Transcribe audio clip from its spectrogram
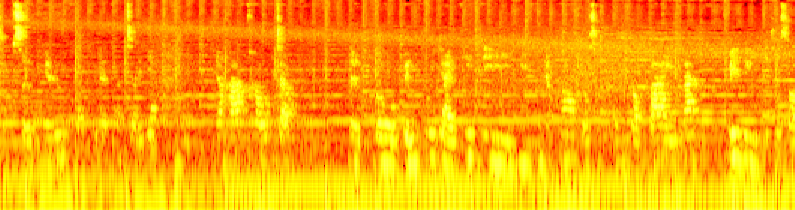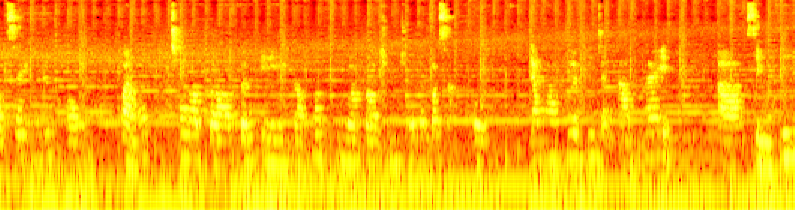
ส่งเสริมในเรื่องของคุณธรรมจริยธรรมนะคะเขาจะ เติบโตเป็นผู้ใหญ่ที่ดี มีคุณภาพต่อสังคมต่อไปและไม่ลืมที่จะสอดแทรกในเรื่องของความรับผิดชอบต่อตนเองต่อครอบครัวต่อชุมชนและก็สังคมนะคะเพื่อที่จะทำให้สิ่งที่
